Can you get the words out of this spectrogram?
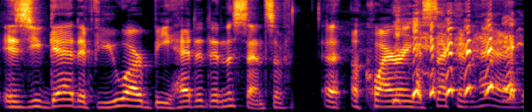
is you get if you are beheaded in the sense of uh, acquiring a second head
